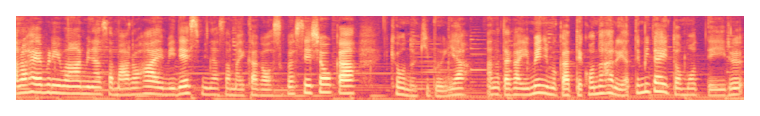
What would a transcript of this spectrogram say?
アロハエブリワン皆様アロハエミです。皆様いかがお過ごしでしょうか？今日の気分やあなたが夢に向かってこの春やってみたいと思っている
